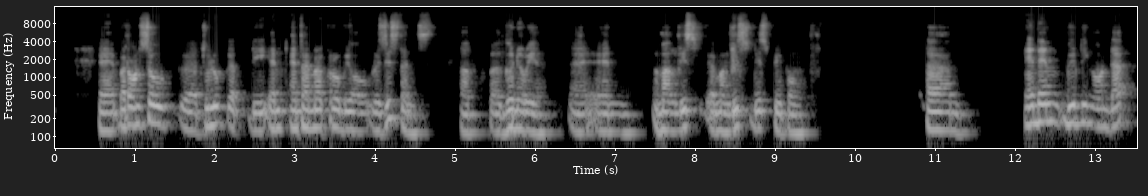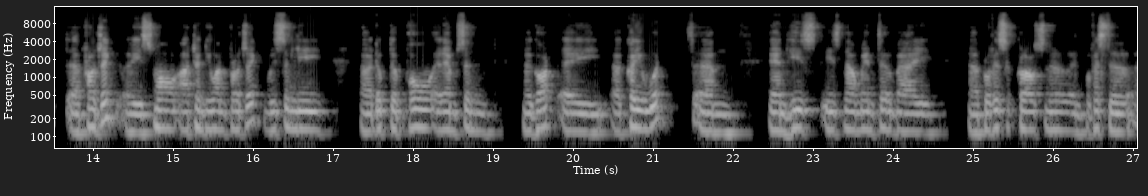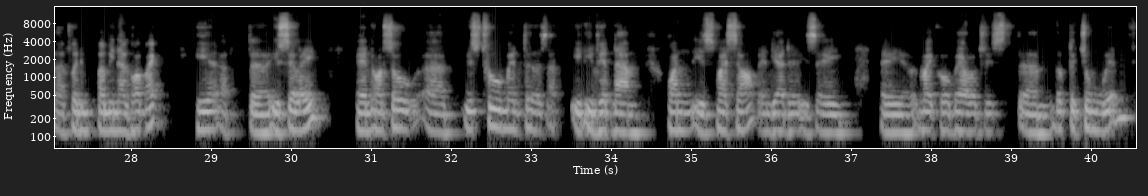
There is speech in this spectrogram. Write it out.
Uh, but also uh, to look at the antimicrobial resistance of uh, gonorrhea and among these among these these people. Um, and then building on that, uh, project, a small R21 project. Recently, uh, Dr. Paul Adamson uh, got a, a K Award, um, and he's, he's now mentored by uh, Professor Klausner and Professor uh, Pamina Gorbach here at UCLA. And also uh, with two mentors in, in Vietnam. One is myself, and the other is a, a microbiologist, um, Dr. Chung Nguyen.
